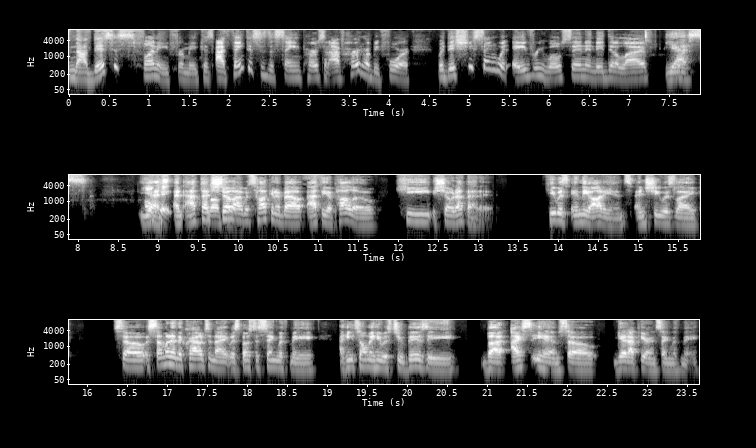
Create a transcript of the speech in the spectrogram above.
Now this is funny for me because I think this is the same person. I've heard her before, but did she sing with Avery Wilson and they did a live? Yes. Yes. Okay, And at that love show her. I was talking about at the Apollo, he showed up at it. He was in the audience and she was like, So someone in the crowd tonight was supposed to sing with me, and he told me he was too busy, but I see him, so get up here and sing with me.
